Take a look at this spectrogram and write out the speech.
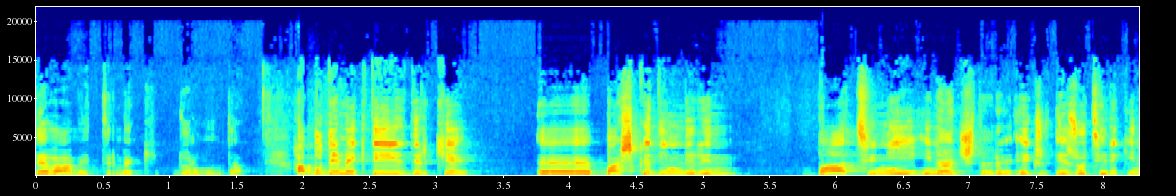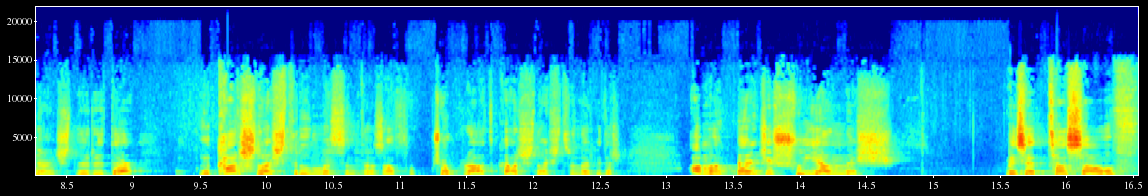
devam ettirmek durumunda. Ha bu demek değildir ki e, başka dinlerin batini inançları, ezoterik inançları da karşılaştırılmasın tasavvuf. Çok rahat karşılaştırılabilir. Ama bence şu yanlış. Mesela tasavvuf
